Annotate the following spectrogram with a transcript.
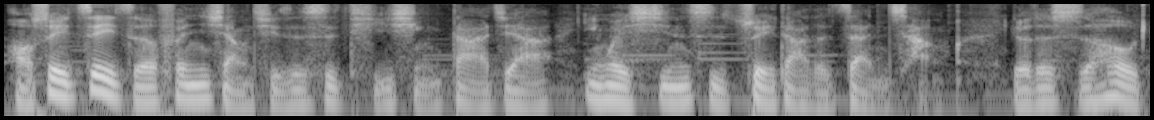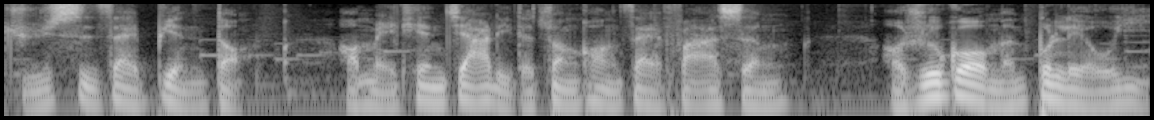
好，所以这则分享其实是提醒大家，因为心是最大的战场，有的时候局势在变动，好，每天家里的状况在发生，好，如果我们不留意，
